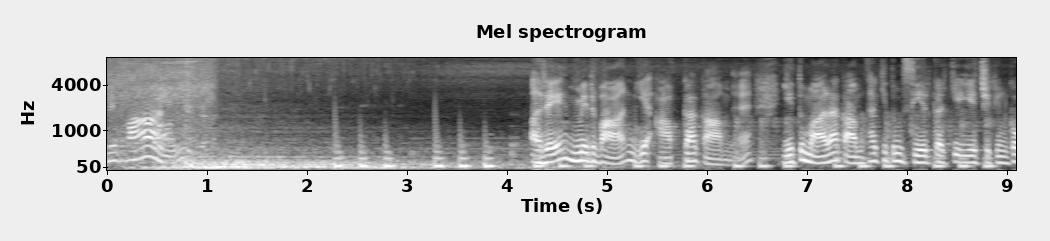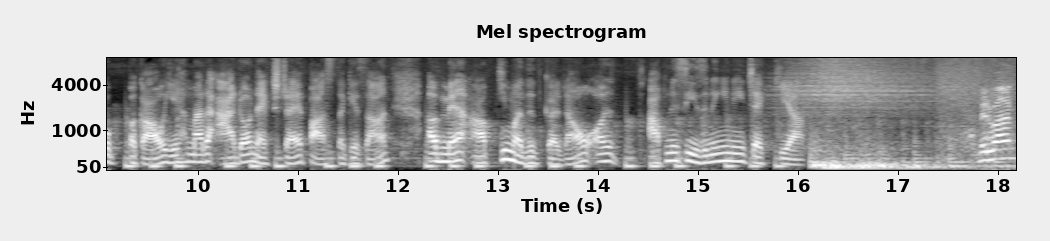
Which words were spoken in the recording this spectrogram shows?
मिरवान अरे मिरवान ये आपका काम है। ये तुम्हारा काम था कि तुम सीर करके ये चिकन को पकाओ। ये हमारा एड ऑन एक्स्ट्रा है पास्ता के साथ। अब मैं आपकी मदद कर रहा हूँ और आपने सीजनिंग ही नहीं चेक किया। मिरवान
